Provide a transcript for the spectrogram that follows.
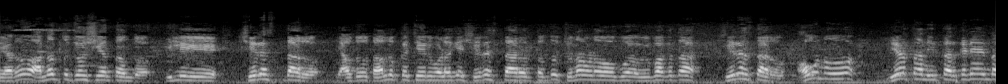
ಯಾರು? ಅನಂತ ಜೋಶಿ ಅಂತಂದು. ಇಲ್ಲಿ ಶಿರಸ್ದಾರು ಯಾವುದೋ ತಾಲೂಕು ಕಚೇರಿ ಒಳಗೆ ಶಿರಸ್ದಾರ್ ಅಂತಂದು ಚುನಾವಣಾ ವಿಭಾಗದ ಶಿರಸ್ದಾರು ಅವನು ಹೇಳ್ತಾನೆ ಇಂಥ ಕಡೆಯಿಂದ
